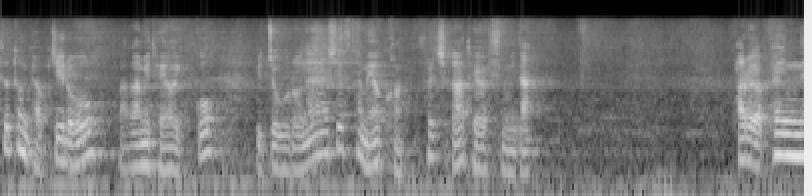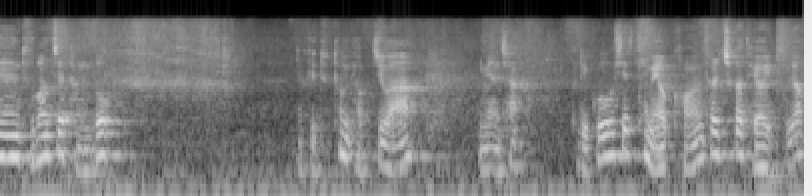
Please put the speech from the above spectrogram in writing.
투톤 벽지로 마감이 되어 있고 위쪽으로는 시스템 에어컨 설치가 되어 있습니다. 바로 옆에 있는 두 번째 방도 이렇게 투톤 벽지와 이면창 그리고 시스템 에어컨 설치가 되어 있고요.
